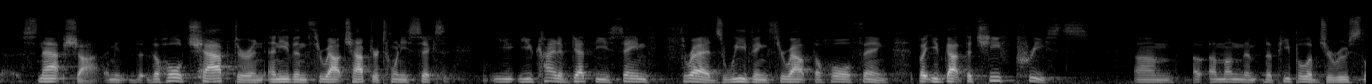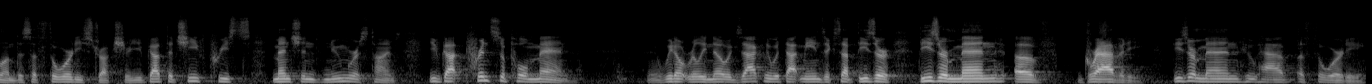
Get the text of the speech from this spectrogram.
uh, snapshot. I mean, the, the whole chapter, and, and, even throughout chapter 26, you, you kind of get these same threads weaving throughout the whole thing. But you've got the chief priests um, among the, the people of Jerusalem, this authority structure. You've got the chief priests mentioned numerous times. You've got principal men. And we don't really know exactly what that means, except these are, these are men of gravity. These are men who have authority.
